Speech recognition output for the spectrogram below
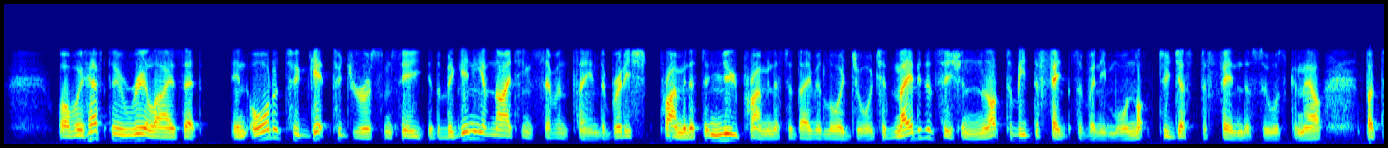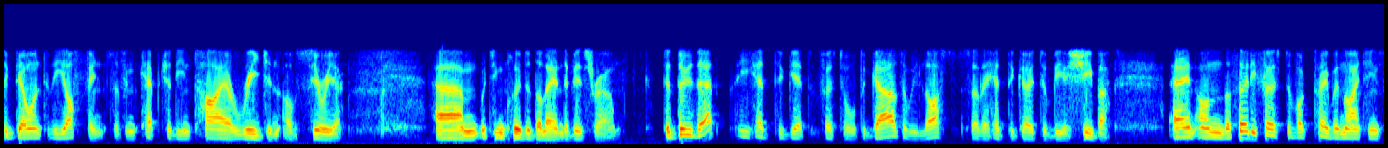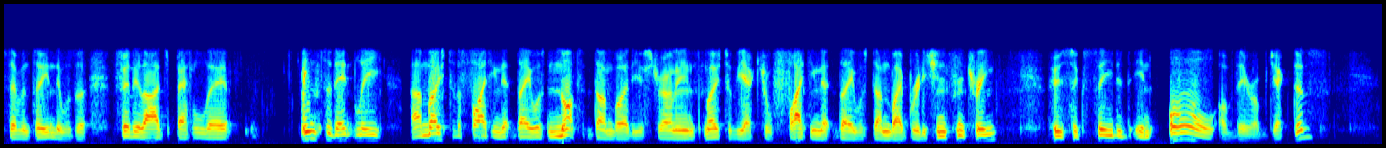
Well, we have to realize that in order to get to Jerusalem, see, at the beginning of 1917, the British Prime Minister, new Prime Minister David Lloyd George, had made a decision not to be defensive anymore, not to just defend the Suez Canal, but to go into the offensive and capture the entire region of Syria, um, which included the land of Israel. To do that, he had to get, first of all, to Gaza. We lost, so they had to go to Beersheba. And on the 31st of October 1917, there was a fairly large battle there. Incidentally, uh, most of the fighting that day was not done by the Australians. Most of the actual fighting that day was done by British infantry, who succeeded in all of their objectives.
